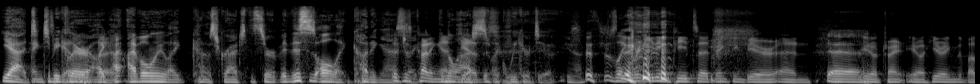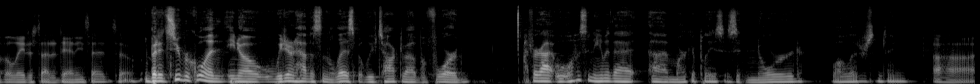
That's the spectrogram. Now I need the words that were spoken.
Yeah, to, to be clear, like I, I've only like kind of scratched the surface. This is all like cutting edge. This is like, cutting in the edge, yeah, last this- like week or two. You know? It's just like we're eating pizza, drinking beer, and Yeah. you know, trying you know, hearing about the latest out of Danny's head. So but it's super cool, and you know we don't have this on the list, but we've talked about it before. I forgot what was the name of that uh, marketplace. Is it Nord Wallet or something? uh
